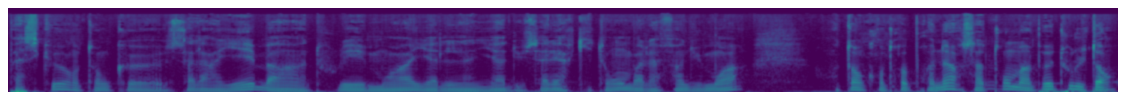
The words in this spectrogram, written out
parce que en tant que salarié, ben, tous les mois il y, y a du salaire qui tombe à la fin du mois. En tant qu'entrepreneur, ça tombe un peu tout le temps.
